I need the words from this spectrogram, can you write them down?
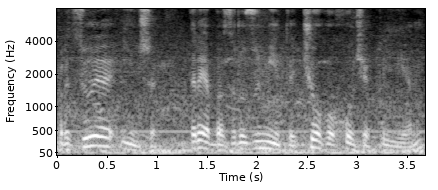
Працює інше. Треба зрозуміти, чого хоче клієнт,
